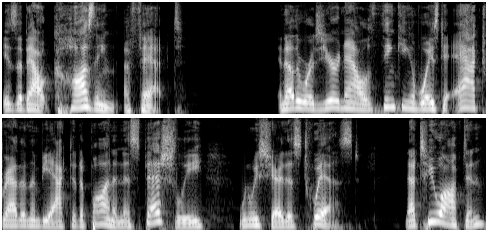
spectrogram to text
is about causing effect. In other words, you're now thinking of ways to act rather than be acted upon, and especially when we share this twist. Now, too often,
